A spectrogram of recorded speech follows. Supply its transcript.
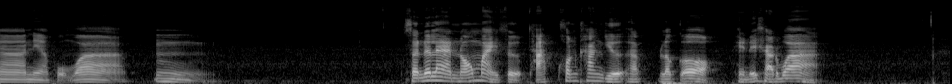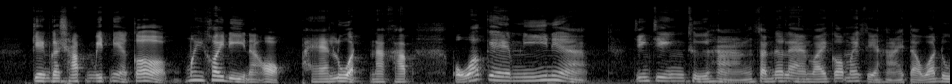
งานเนี่ยผมว่า อืมซันเดอร์แลนด์น้องใหม่เสิร์ฟทับค่อนข้างเยอะครับ แล้วก็เห็นได้ชัดว่า เกมกระชับมิดเนี่ยก็ไม่ค่อยดีนะออกแพ้รวดนะครับ ผมว่าเกมนี้เนี่ยจริงๆ ถือหางซันเดอร์แลนด์ไว้ก็ไม่เสียหาย แต่ว่าดู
